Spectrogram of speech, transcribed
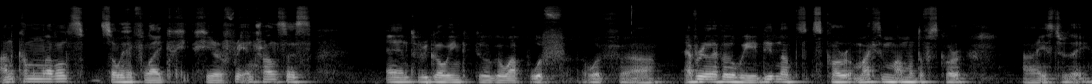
uncommon levels. So we have like here three entrances and we're going to go up with with uh, every level we did not score maximum amount of score uh, yesterday.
